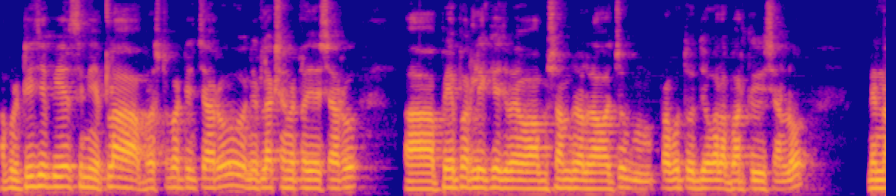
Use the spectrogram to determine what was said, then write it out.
అప్పుడు టీజీపీఎస్సీని ఎట్లా భ్రష్టు పట్టించారు? నిర్లక్ష్యం ఎట్లా చేశారు? పేపర్ లీకేజ్ అంశాలు కావచ్చు ప్రభుత్వ ఉద్యోగాల భర్తీ విషయంలో నిన్న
